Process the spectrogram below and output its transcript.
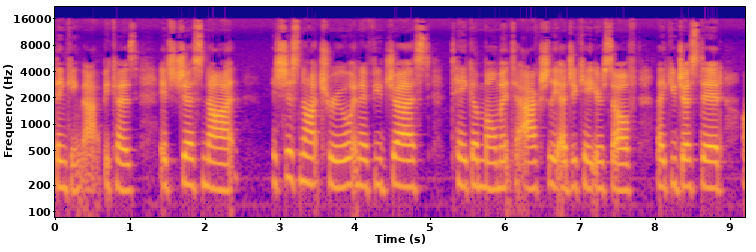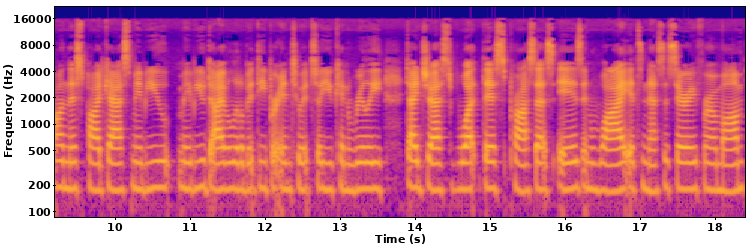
thinking that because it's just not it's just not true and if you just take a moment to actually educate yourself like you just did on this podcast. Maybe you maybe you dive a little bit deeper into it so you can really digest what this process is and why it's necessary for a mom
